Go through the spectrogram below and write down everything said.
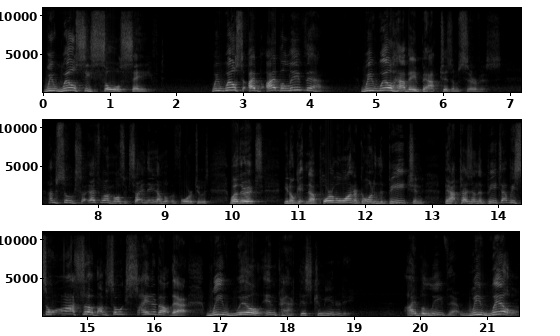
We will see souls saved. We will, I, I believe that. We will have a baptism service. I'm so excited. That's one of the most exciting things I'm looking forward to is whether it's, you know, getting a portable one or going to the beach and baptizing on the beach. That'd be so awesome. I'm so excited about that. We will impact this community. I believe that. We will.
